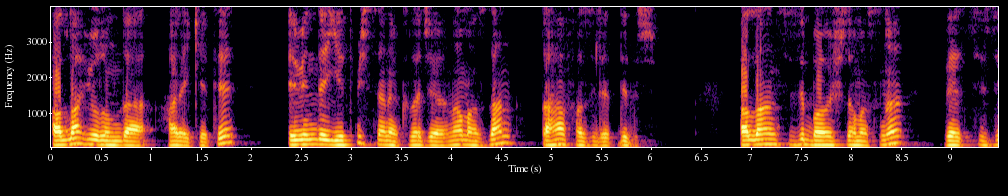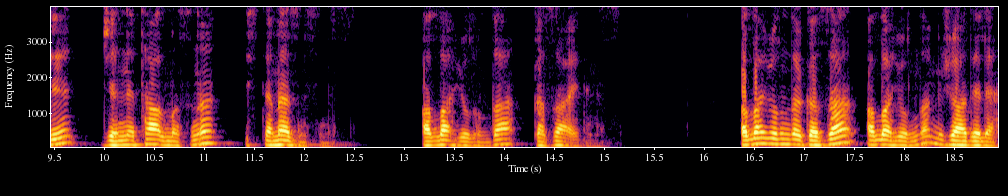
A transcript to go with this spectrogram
Allah yolunda hareketi evinde 70 sene kılacağı namazdan daha faziletlidir. Allah'ın sizi bağışlamasını ve sizi cennete almasını istemez misiniz? Allah yolunda gaza ediniz. Allah yolunda gaza, Allah yolunda mücadele.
